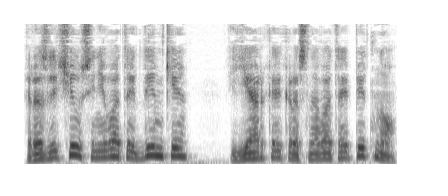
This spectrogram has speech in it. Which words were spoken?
различил в синеватой дымке яркое красноватое пятно,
